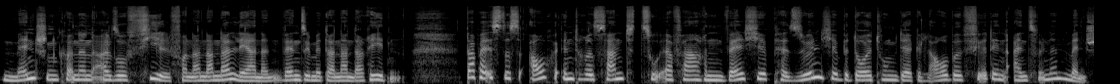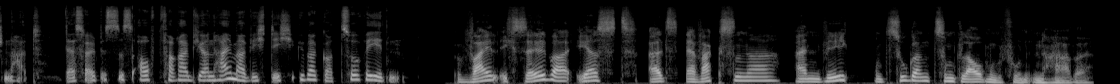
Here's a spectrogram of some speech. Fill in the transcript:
Menschen können also viel voneinander lernen, wenn sie miteinander reden. Dabei ist es auch interessant zu erfahren, welche persönliche Bedeutung der Glaube für den einzelnen Menschen hat. Deshalb ist es auch Pfarrer Björn Heimer wichtig, über Gott zu reden weil ich selber erst als Erwachsener einen Weg und Zugang zum Glauben gefunden habe,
